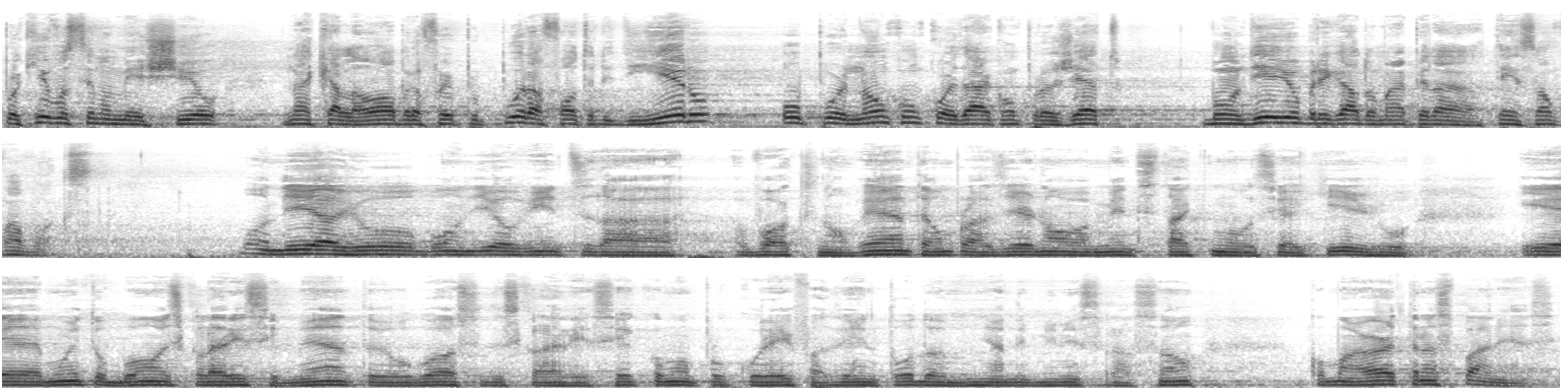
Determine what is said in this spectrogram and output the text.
Por que você não mexeu naquela obra? Foi por pura falta de dinheiro ou por não concordar com o projeto? Bom dia e obrigado, Omar, pela atenção com a Vox. Bom dia, Ju. Bom dia, ouvintes da Vox 90. É um prazer novamente estar com você aqui, Ju e é muito bom o esclarecimento. Eu gosto de esclarecer, como eu procurei fazer em toda a minha administração, com maior transparência.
